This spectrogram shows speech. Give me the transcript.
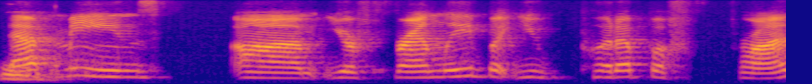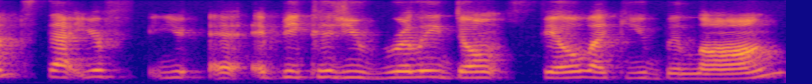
That means um, you're friendly, but you put up a front that you're you, eh, because you really don't feel like you belong.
